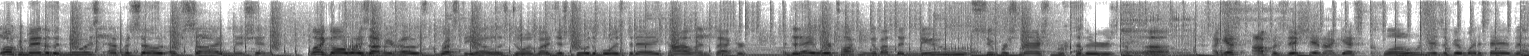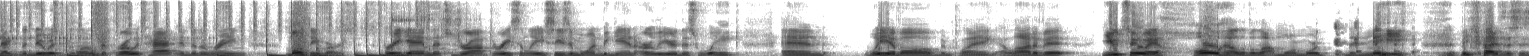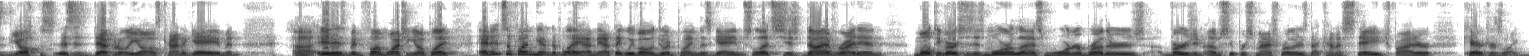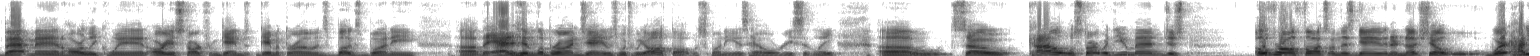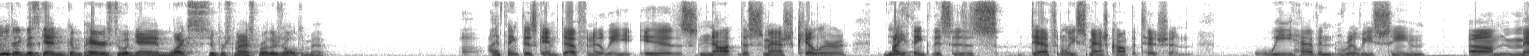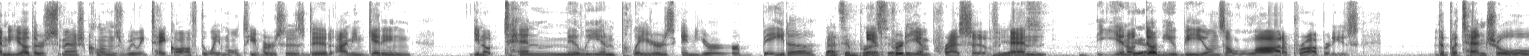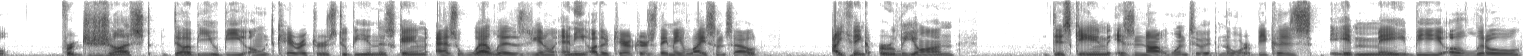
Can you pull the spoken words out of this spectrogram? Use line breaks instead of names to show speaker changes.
Welcome into the newest episode of Side Mission. Like always, I'm your host, Rusty Ellis, joined by just two of the boys today, Kyle and Thacker. And today we're talking about the new Super Smash Brothers, uh, I guess opposition, I guess clone is a good way to say it. The next, the newest clone to throw its hat into the ring, MultiVersus. free game that's dropped recently. Season one began earlier this week, and we have all been playing a lot of it you two a whole hell of a lot more more than me because this is y'all's this is definitely y'all's kind of game and uh, it has been fun watching y'all play and it's a fun game to play. I mean i think we've all enjoyed playing this game so let's just dive right in. MultiVersus is more or less warner brothers version of super smash brothers that kind of stage fighter characters like batman harley quinn arya stark from game, game of thrones bugs bunny uh, they added in LeBron James, which we all thought was funny as hell recently. Um, oh. So, Kyle, we'll start with you, man. Just overall thoughts on this game in a nutshell. Where, how do you think this game compares to a game like Super Smash Bros. Ultimate?
Uh, I think this game definitely is not the Smash killer. Yeah. I think this is definitely Smash competition. We haven't really seen um, many other Smash clones really take off the way MultiVersus did. I mean, getting you know 10 million players in your beta
that's impressive
is pretty impressive yes. and you know yeah. wb owns a lot of properties the potential for just wb owned characters to be in this game as well as you know any other characters they may license out i think early on this game is not one to ignore because it may be a little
